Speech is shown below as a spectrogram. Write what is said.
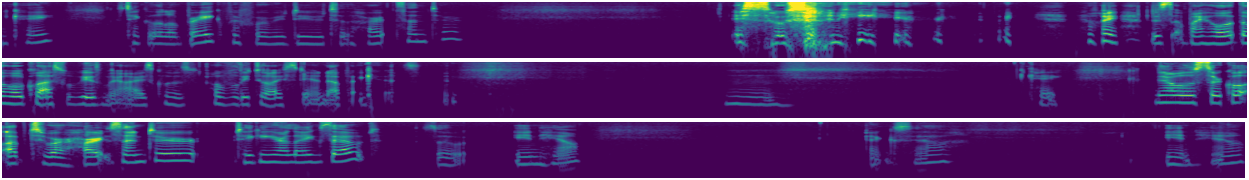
Okay, let's take a little break before we do to the heart center. It's so sunny here. my this my whole the whole class will be with my eyes closed. Hopefully till I stand up, I guess. Hmm. Okay. Now we'll circle up to our heart center, taking our legs out. So inhale, exhale, inhale,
